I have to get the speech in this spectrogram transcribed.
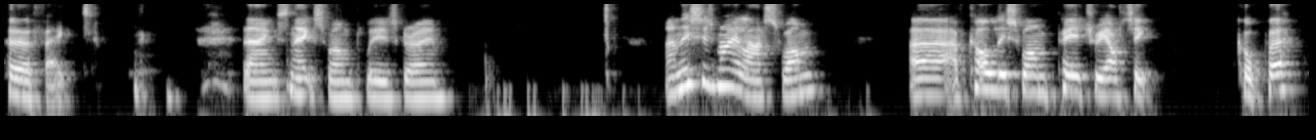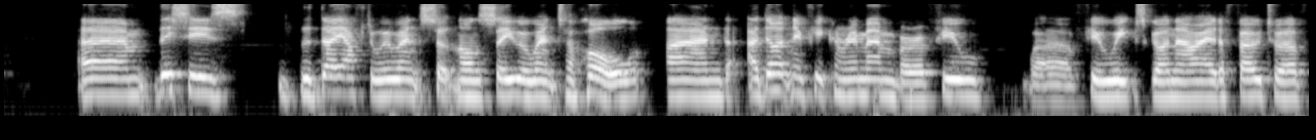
Perfect. Thanks. Next one, please, Graham. And this is my last one. Uh, I've called this one Patriotic Cuppa. Um, this is the day after we went Sutton on Sea, we went to Hull. And I don't know if you can remember a few uh, a few weeks ago now, I had a photo of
